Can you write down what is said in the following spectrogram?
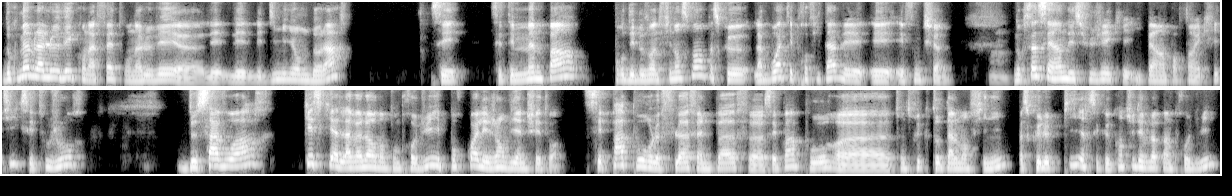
Donc même la levée qu'on a faite, on a levé euh, les, les, 10 millions de dollars, c'était même pas pour des besoins de financement parce que la boîte est profitable et, fonctionne. Hmm. Donc ça, c'est un des sujets qui est hyper important et critique, c'est toujours de savoir qu'est-ce qui a de la valeur dans ton produit et pourquoi les gens viennent chez toi c'est pas pour le fluff and puff, euh, c'est pas pour euh, ton truc totalement fini. Parce que le pire, c'est que quand tu développes un produit,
